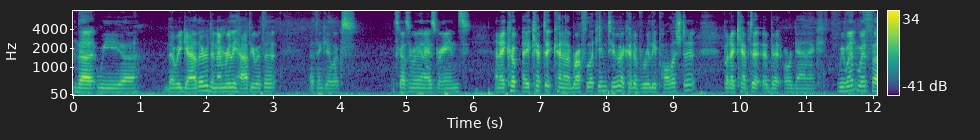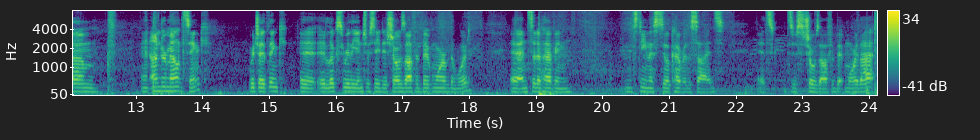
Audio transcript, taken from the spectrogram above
that we uh, that we gathered, and I'm really happy with it. I think it looks it's got some really nice grains. And I, kept, I kept it kind of rough looking too. I could have really polished it, but I kept it a bit organic. We went with um, an undermount sink, which I think it, it, looks really interesting. It shows off a bit more of the wood uh, instead of having stainless steel cover the sides. It's, it just shows off a bit more of that.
